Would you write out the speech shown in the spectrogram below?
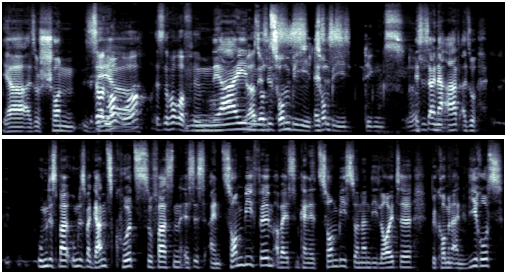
ja, also schon ist sehr. ein Horror? Ist ein Horrorfilm. Nein, ja, so es ein Zombie, Zombie-Dings. Ne? Es ist eine Art, also um das mal, um das mal ganz kurz zu fassen, es ist ein Zombie-Film, aber es sind keine Zombies, sondern die Leute bekommen ein Virus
